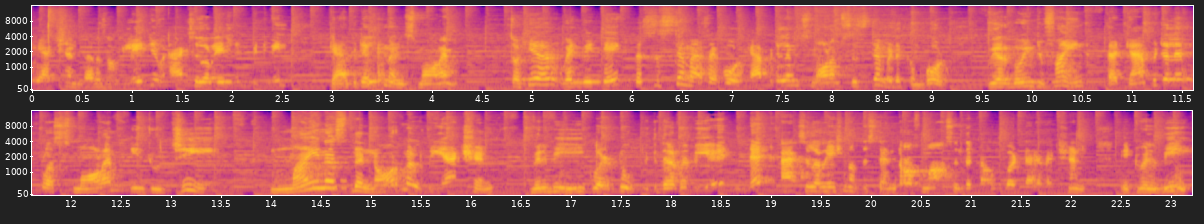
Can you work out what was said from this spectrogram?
reaction there is a relative acceleration between capital M and small m So here when we take the system as a whole, capital M small m system edukkumbol, we are going to find that capital M plus small m into G minus the normal reaction will be equal to there will be a net acceleration of the center of mass in the downward direction. It will be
